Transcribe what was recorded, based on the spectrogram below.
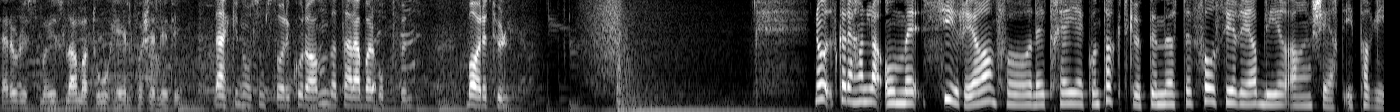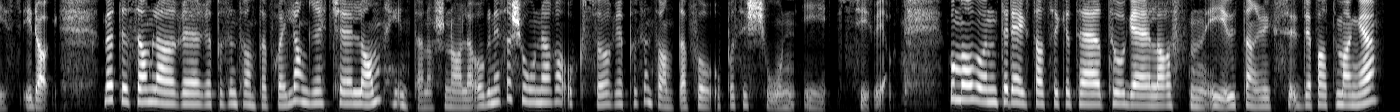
Terrorisme og islam er to helt forskjellige ting. Det er ikke noe som står i Koranen, dette er bare oppfunn. Bare tull. Nå skal det handle om Syria, for det tredje kontaktgruppemøtet for Syria blir arrangert i Paris i dag. Møtet samler representanter fra en lang rekke land, internasjonale organisasjoner og også representanter for opposisjonen i Syria. God morgen til deg, statssekretær Torgeir Larsen i Utenriksdepartementet.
